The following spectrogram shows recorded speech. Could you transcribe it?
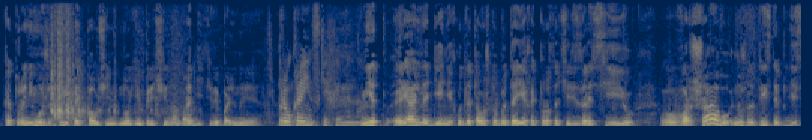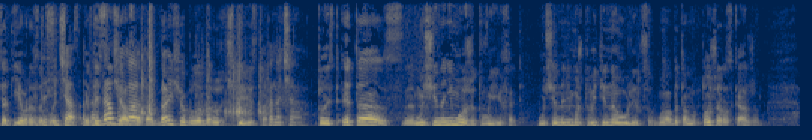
которая не может выехать по очень многим причинам. Родители больные. Про украинских именно. Нет реально денег. Вот для того, чтобы доехать просто через Россию в Варшаву, нужно 350 евро это заплатить. Сейчас. А это сейчас. Было... А тогда еще было дороже 400. Поначалу. То есть это мужчина не может выехать. Мужчина не может выйти на улицу. Мы об этом тоже расскажем.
